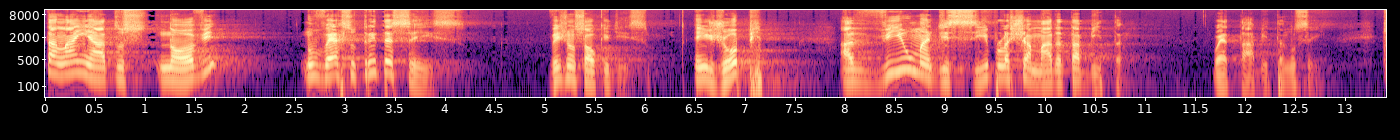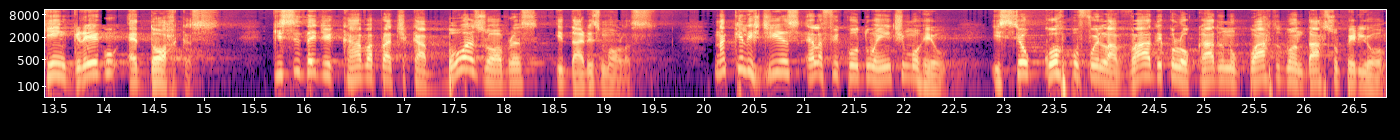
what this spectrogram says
Está lá em Atos 9, no verso 36. Vejam só o que diz. Em Jope havia uma discípula chamada Tabita, ou é Tabita, não sei, que em grego é Dorcas, que se dedicava a praticar boas obras e dar esmolas. Naqueles dias ela ficou doente e morreu, e seu corpo foi lavado e colocado no quarto do andar superior.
